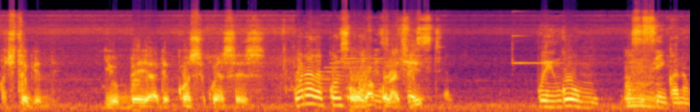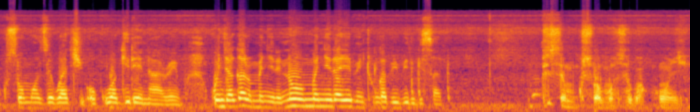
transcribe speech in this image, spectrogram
Okitegedde you bear the consequences. What are the consequences ki? ng'omu wasisinkana kusomoozebwa ki okuwagira nrm gwe njagala omenyere n'omenyerayo ebintu nga bibiri bisatu. Mpise mu kusoomozebwa kungi.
